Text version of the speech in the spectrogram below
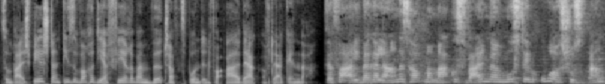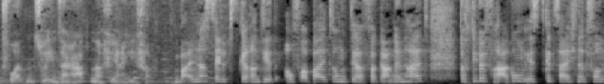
Zum Beispiel stand diese Woche die Affäre beim Wirtschaftsbund in Vorarlberg auf der Agenda. Der Vorarlberger Landeshauptmann Markus Wallner musste im U-Ausschuss Antworten zur Inseratenaffäre liefern. Wallner selbst garantiert Aufarbeitung der Vergangenheit, doch die Befragung ist gezeichnet von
